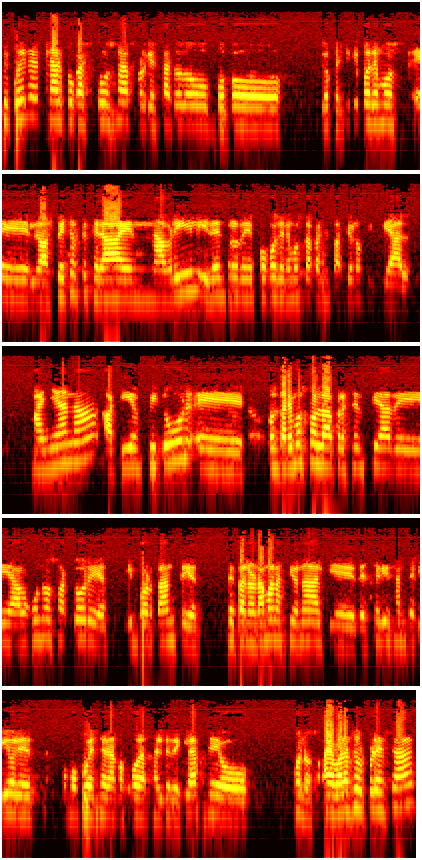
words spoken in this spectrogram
se pueden esperar pocas cosas porque está todo un poco lo que sí que podemos, las fechas que será en abril y dentro de poco tenemos la presentación oficial. Mañana, aquí en Fitur, eh, contaremos con la presencia de algunos actores importantes de panorama nacional que de series anteriores, como puede ser a lo mejor a salir de clase o, bueno, hay varias sorpresas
